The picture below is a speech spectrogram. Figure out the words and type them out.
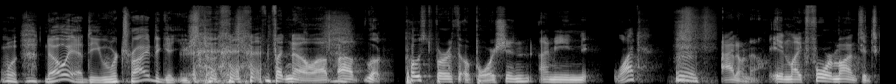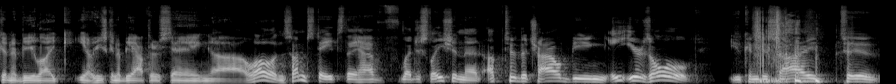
Well, no, Andy, we're trying to get you started. but no, uh, uh, look, post-birth abortion. I mean, what? I don't know. In like four months, it's going to be like you know he's going to be out there saying, uh, "Well, in some states they have legislation that up to the child being eight years old, you can decide to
